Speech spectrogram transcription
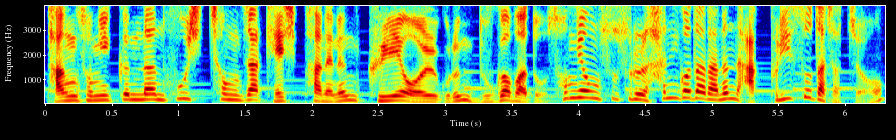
방송이 끝난 후 시청자 게시판에는 그의 얼굴은 누가 봐도 성형수술을 한 거다라는 악플이 쏟아졌죠.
